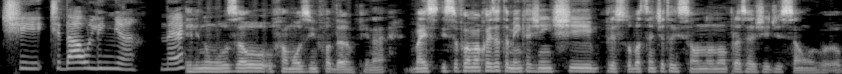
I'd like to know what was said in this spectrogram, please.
te, te dar a linha né? Ele não usa o, o, famoso infodump, né? Mas isso foi uma coisa também que a gente prestou bastante atenção no, no processo de edição. Eu, eu,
